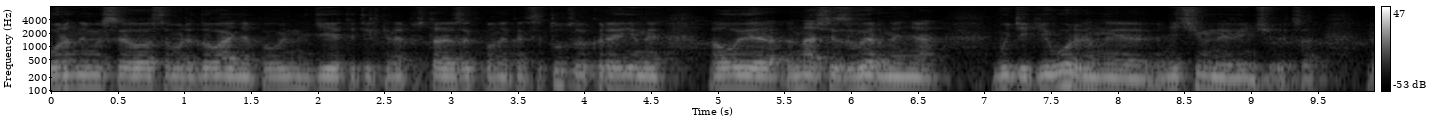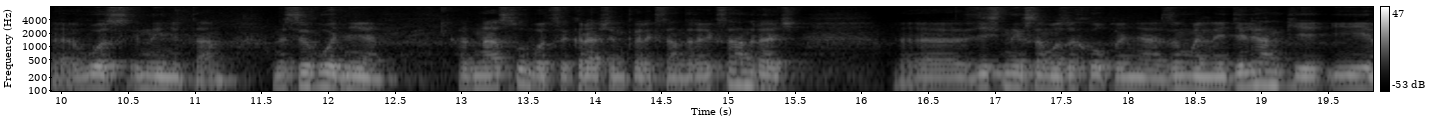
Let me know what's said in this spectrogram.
органи місцевого самоврядування повинні діяти тільки на підставі закону і Конституції України, але наші звернення будь-які органи нічим не вінчуються. Е, ВОЗ і нині там. На сьогодні одна особа, це Кравченко Олександр Олександрович, е, здійснив самозахоплення земельної ділянки і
